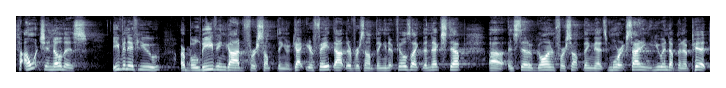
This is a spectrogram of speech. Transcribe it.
So I want you to know this. Even if you are believing God for something or got your faith out there for something, and it feels like the next step, uh, instead of going for something that's more exciting, you end up in a pit,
